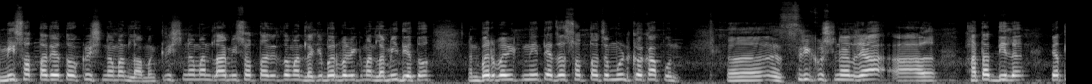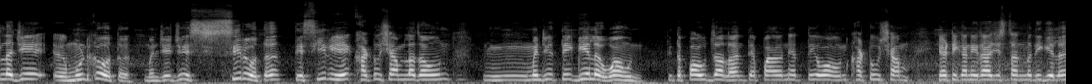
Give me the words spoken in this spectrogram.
मी स्वतः देतो कृष्ण म्हणला मग कृष्ण म्हणला मी स्वतः देतो म्हणला की बर्बरिक म्हणला मी देतो. आणि बर्बरिकने त्याचं स्वतःचं मुंडकं कापून श्रीकृष्णाच्या हातात दिलं. त्यातलं जे मुंडकं होतं म्हणजे जे शिर होतं ते शिर हे खाटू श्यामला जाऊन म्हणजे ते गेलं वाहून. तिथं पाऊस झाला आणि त्या पाण्यात ते वाहून खाटू श्याम या ठिकाणी राजस्थानमध्ये गेलं.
